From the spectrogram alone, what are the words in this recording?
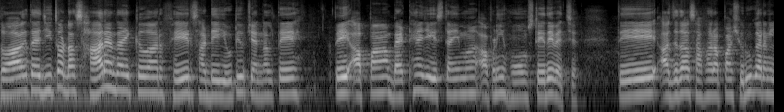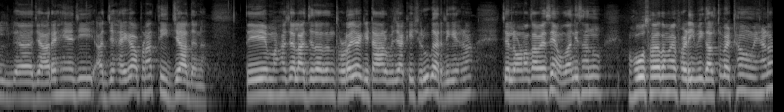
ਸਵਾਗਤ ਹੈ ਜੀ ਤੁਹਾਡਾ ਸਾਰਿਆਂ ਦਾ ਇੱਕ ਵਾਰ ਫੇਰ ਸਾਡੇ YouTube ਚੈਨਲ ਤੇ। ਤੇ ਆਪਾਂ ਬੈਠੇ ਹਾਂ ਜੀ ਇਸ ਟਾਈਮ ਆਪਣੀ ਹੋਮ ਸਟੇ ਦੇ ਵਿੱਚ। ਤੇ ਅੱਜ ਦਾ ਸਫ਼ਰ ਆਪਾਂ ਸ਼ੁਰੂ ਕਰਨ ਜਾ ਰਹੇ ਹਾਂ ਜੀ। ਅੱਜ ਹੈਗਾ ਆਪਣਾ ਤੀਜਾ ਦਿਨ। ਤੇ ਮੈਂ ਕਿਹਾ ਚੱਲ ਅੱਜ ਦਾ ਦਿਨ ਥੋੜਾ ਜਿਹਾ ਗਿਟਾਰ ਵਜਾ ਕੇ ਸ਼ੁਰੂ ਕਰ ਲਈਏ, ਹਨਾ? ਚਲਾਉਣਾ ਤਾਂ ਵੈਸੇ ਆਉਂਦਾ ਨਹੀਂ ਸਾਨੂੰ। ਹੋ ਸਕਦਾ ਮੈਂ ਫੜੀ ਵੀ ਗਲਤ ਬੈਠਾ ਹੋਵੇਂ, ਹਨਾ?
